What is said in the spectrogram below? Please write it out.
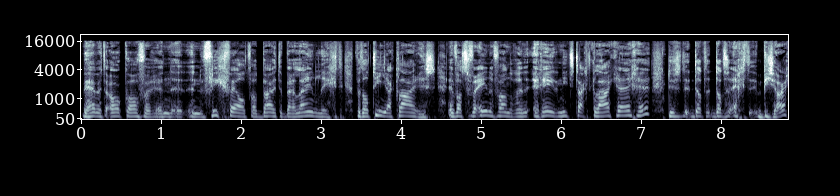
We hebben het ook over een, een vliegveld wat buiten Berlijn ligt. Wat al tien jaar klaar is. En wat ze voor een of andere reden niet start klaar krijgen. Dus dat, dat is echt bizar.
